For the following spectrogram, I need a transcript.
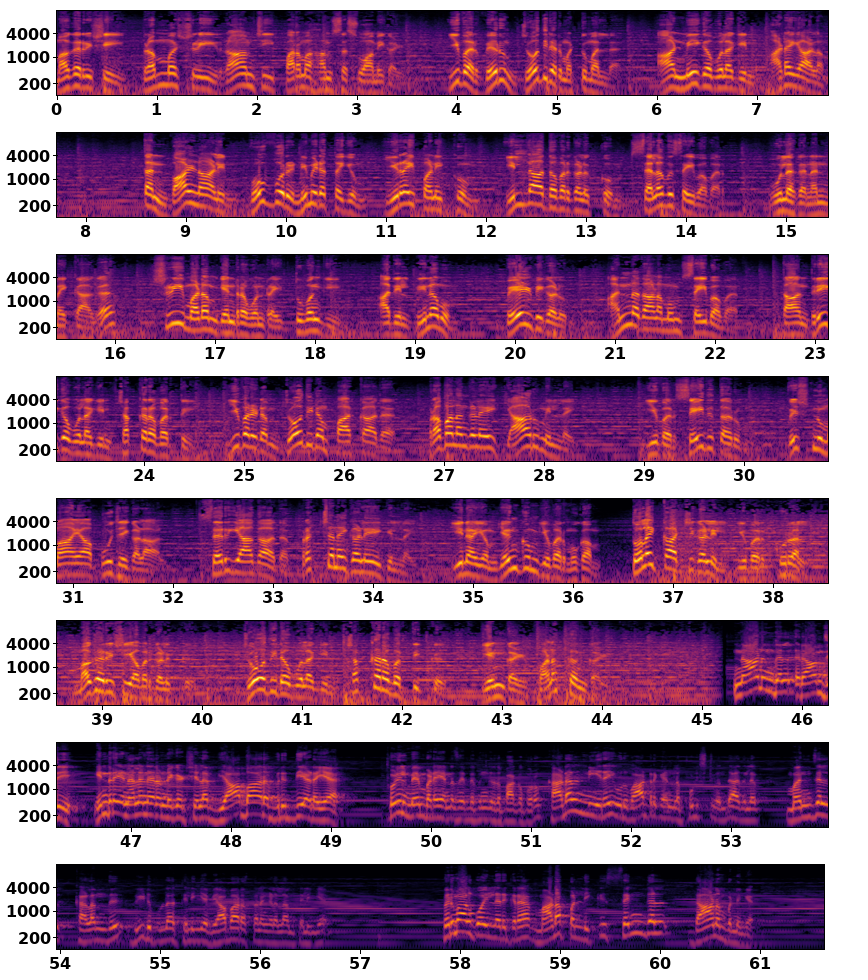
மகரிஷி பிரம்மஸ்ரீ ராம்ஜி பரமஹம்ச சுவாமிகள். இவர் வெறும் ஜோதிடர் மட்டுமல்ல ஆன்மீக உலகின் அடையாளம். தன் வாழ்நாளின் ஒவ்வொரு நிமிடத்தையும் இறை பணிக்கும் இல்லாதவர்களுக்கும் செலவு செய்பவர். உலக நன்மைக்காக ஸ்ரீமடம் என்ற ஒன்றை துவங்கி அதில் தினமும் வேள்விகளும் அன்னதானமும் செய்பவர். தாந்திரீக உலகின் சக்கரவர்த்தி இவரிடம் ஜோதிடம் பார்க்காத பிரபலங்களே யாரும் இல்லை இவர் செய்து தரும் விஷ்ணு மாயா பூஜைகளால் சரியாகாத பிரச்சனைகளே இல்லை. இணையம் எங்கும் இவர் முகம். தொலைக்காட்சிகளில் இவர் குரல். மகரிஷி அவர்களுக்கு ஜோதிட உலகின் சக்கரவர்த்திக்கு எங்கள் வணக்கங்கள். நான் உங்கள் ராம்ஜி. இன்றைய நல்ல நேரம் நிகழ்ச்சியில வியாபார விருத்தி அடைய தொழில் மேம்படைய என்ன செய்யறதுங்கிறத பார்க்க போறோம். கடல் நீரை ஒரு வாட்டர் கேன்ல பிடிச்சிட்டு வந்து அதுல மஞ்சள் கலந்து வீடு ஃபுல்லா தெளிங்க வியாபார ஸ்தலங்கள் எல்லாம் தெளிங்க. பெருமாள் கோயில்ல இருக்கிற மடப்பள்ளிக்கு செங்கல் தானம் பண்ணுங்க.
